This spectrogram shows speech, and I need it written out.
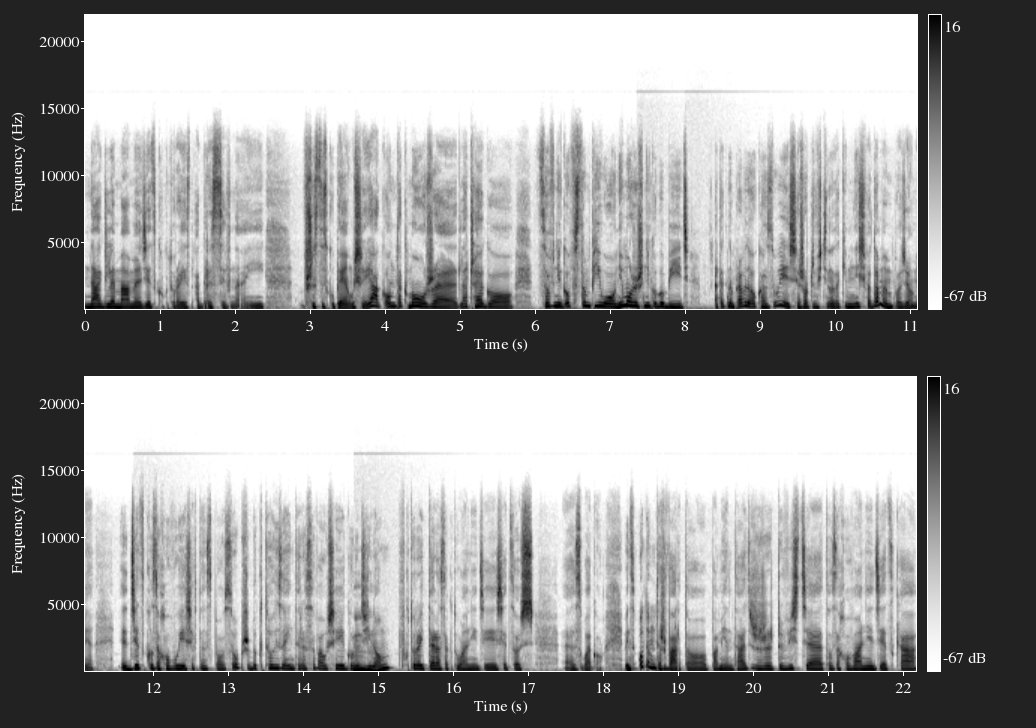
nagle mamy dziecko, które jest agresywne i wszyscy skupiają się, jak on tak może, dlaczego, co w niego wstąpiło, nie możesz nikogo bić. A tak naprawdę okazuje się, że oczywiście na takim nieświadomym poziomie y, dziecko zachowuje się w ten sposób, żeby ktoś zainteresował się jego rodziną, mm. w której teraz aktualnie dzieje się coś e, złego. Więc o tym też warto pamiętać, że rzeczywiście to zachowanie dziecka,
